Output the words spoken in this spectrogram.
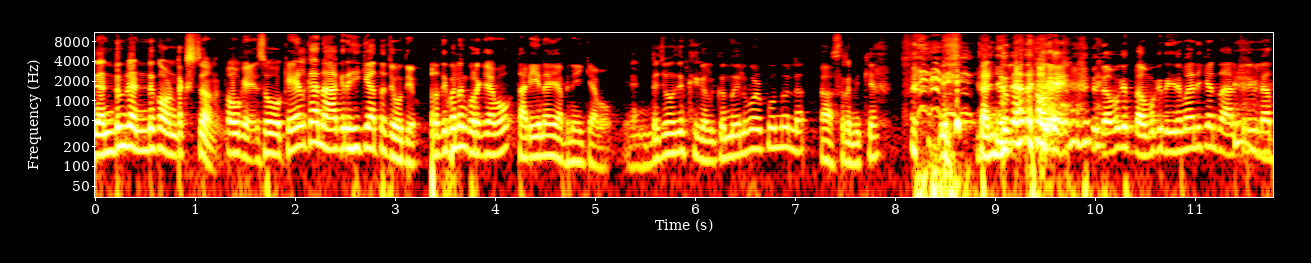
രണ്ടും രണ്ട് കോണ്ടെക്സ്റ്റ് ആണ്. ഓക്കെ സോ കേൾക്കാൻ ആഗ്രഹിക്കാത്ത ചോദ്യം. പ്രതിഫലം കുറയ്ക്കാമോ? തടിയനായി അഭിനയിക്കാമോ? രണ്ട് ചോദ്യം കേൾക്കുന്നതിൽ കുഴപ്പമൊന്നുമില്ല. ശ്രമിക്കാം. നമുക്ക് നമുക്ക് തീരുമാനിക്കാൻ താല്പര്യമില്ലാത്ത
